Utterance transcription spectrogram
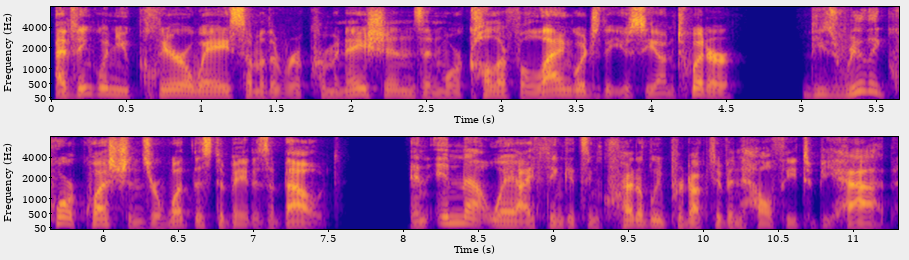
I think when you clear away some of the recriminations and more colorful language that you see on Twitter, these really core questions are what this debate is about. And in that way, I think it's incredibly productive and healthy to be had.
